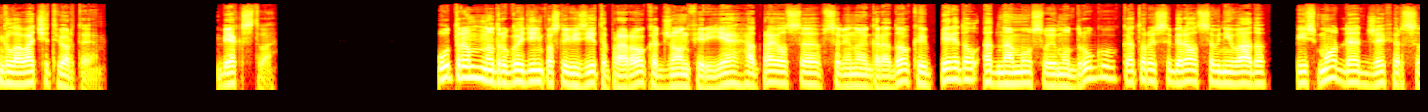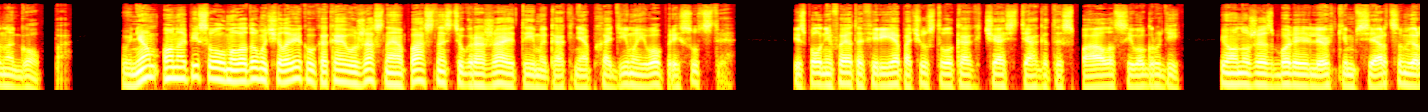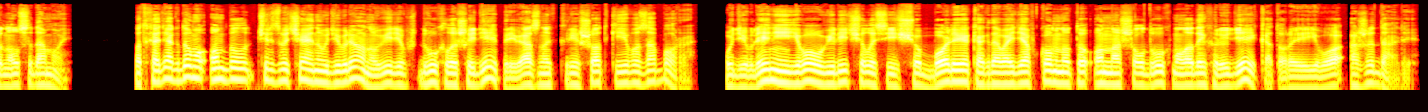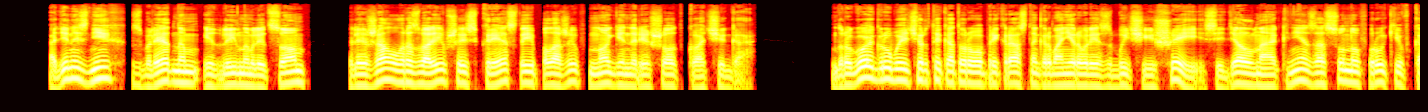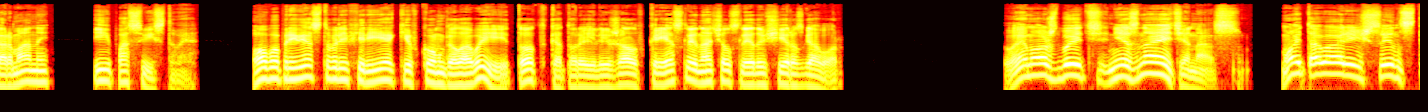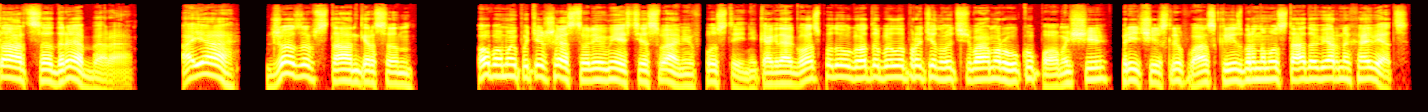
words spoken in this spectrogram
Глава 4. Бегство. Утром на другой день после визита пророка Джон Ферье отправился в соляной городок и передал одному своему другу, который собирался в Неваду, письмо для Джефферсона Гоппа. В нем он описывал молодому человеку, какая ужасная опасность угрожает им и как необходимо его присутствие. Исполнив это, Ферье почувствовал, как часть тяготы спала с его груди, и он уже с более легким сердцем вернулся домой. Подходя к дому, он был чрезвычайно удивлен, увидев двух лошадей, привязанных к решетке его забора. Удивление его увеличилось еще более, когда, войдя в комнату, он нашел двух молодых людей, которые его ожидали. Один из них, с бледным и длинным лицом, лежал, развалившись в кресле и положив ноги на решетку очага. Другой, грубые черты которого прекрасно гармонировали с бычьей шеей, сидел на окне, засунув руки в карманы и посвистывая. Оба приветствовали Ферье кивком головы, и тот, который лежал в кресле, начал следующий разговор. «Вы, может быть, не знаете нас? Мой товарищ — сын старца Дреббера, а я — Джозеф Стангерсон. Оба мы путешествовали вместе с вами в пустыне, когда Господу угодно было протянуть вам руку помощи, причислив вас к избранному стаду верных овец.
